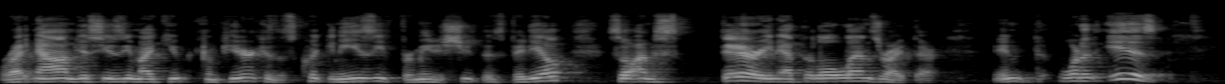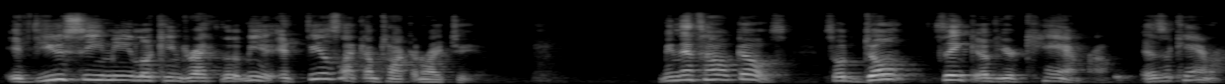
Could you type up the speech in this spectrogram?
right now I'm just using my computer because it's quick and easy for me to shoot this video. So I'm staring at the little lens right there. And what it is, if you see me looking directly at me, it feels like I'm talking right to you. I mean, that's how it goes. So don't think of your camera as a camera.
